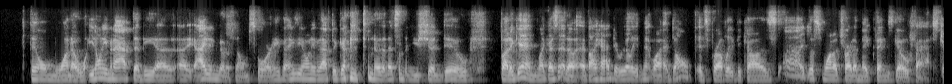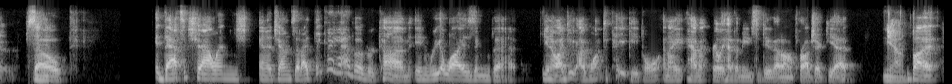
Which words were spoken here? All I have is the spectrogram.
film 101. You don't even have to be a. a I didn't go to film school or anything. You don't even have to go to, to know that that's something you should do. But again, like I said, uh, if I had to really admit why I don't, it's probably because I just want to try to make things go faster. So mm-hmm. That's a challenge and a challenge that I think I have overcome in realizing that you know, I do, I want to pay people and I haven't really had the means to do that on a project yet. Yeah. But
